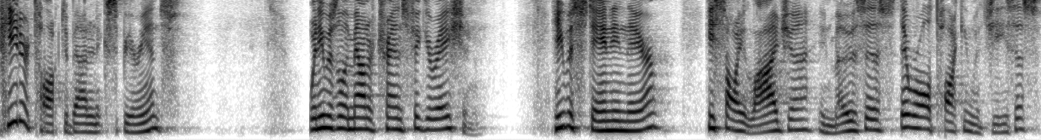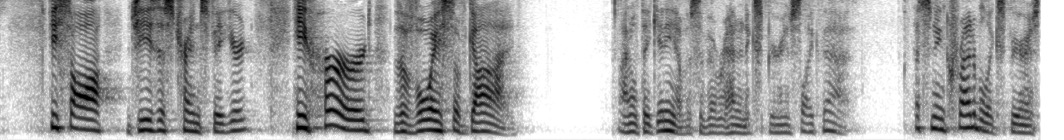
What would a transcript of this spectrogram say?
Peter talked about an experience when he was on the Mount of Transfiguration. He was standing there. He saw Elijah and Moses. They were all talking with Jesus. He saw Jesus transfigured. He heard the voice of God. I don't think any of us have ever had an experience like that. That's an incredible experience.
